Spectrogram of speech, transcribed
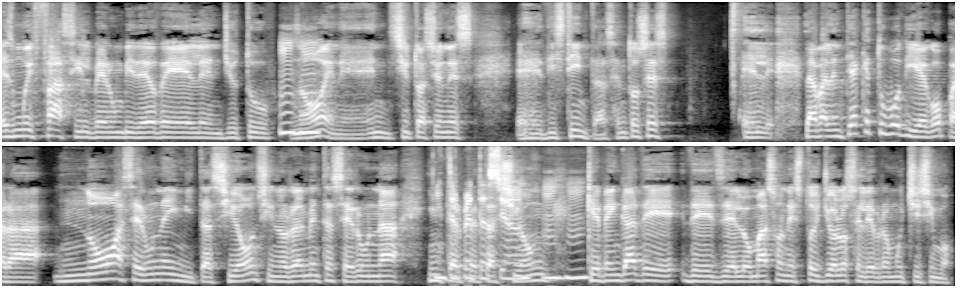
Es muy fácil ver un video de él en YouTube, ¿no? En, situaciones eh, distintas. Entonces, la valentía que tuvo Diego para no hacer una imitación, sino realmente hacer una interpretación, que venga de, desde lo más honesto, yo lo celebro muchísimo.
